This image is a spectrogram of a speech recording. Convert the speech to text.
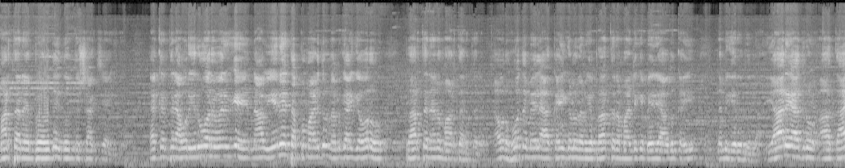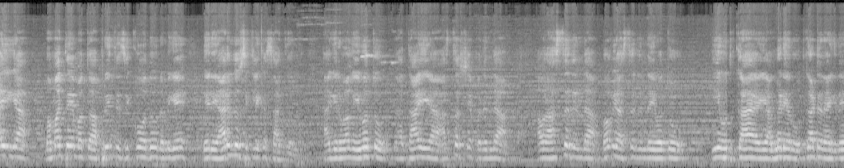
ಮಾಡ್ತಾನೆ ಎಂಬುದು ಇದೊಂದು ಸಾಕ್ಷಿಯಾಗಿದೆ. ಯಾಕಂದರೆ ಅವರು ಇರುವವರೆಗೆ ನಾವು ಏನೇ ತಪ್ಪು ಮಾಡಿದರೂ ನಮಗಾಗಿ ಅವರು ಪ್ರಾರ್ಥನೆಯನ್ನು ಮಾಡ್ತಾ ಇರ್ತಾರೆ. ಅವರು ಹೋದ ಮೇಲೆ ಆ ಕೈಗಳು ನಮಗೆ ಪ್ರಾರ್ಥನೆ ಮಾಡಲಿಕ್ಕೆ ಬೇರೆ ಯಾವುದು ಕೈ ನಮಗೆ ಇರುವುದಿಲ್ಲ. ಯಾರೇ ಆದರೂ ಆ ತಾಯಿಯ ಮಮತೆ ಮತ್ತು ಆ ಪ್ರೀತಿ ಸಿಕ್ಕುವುದು ನಮಗೆ ಬೇರೆ ಯಾರಿಂದೂ ಸಿಕ್ಕಲಿಕ್ಕೆ ಸಾಧ್ಯ ಇಲ್ಲ. ಹಾಗಿರುವಾಗ ಇವತ್ತು ಆ ತಾಯಿಯ ಹಸ್ತಕ್ಷೇಪದಿಂದ, ಅವರ ಹಸ್ತದಿಂದ, ಭವ್ಯ ಹಸ್ತದಿಂದ ಇವತ್ತು ಈ ಉದ್ಘಾ, ಈ ಅಂಗಡಿಯನ್ನು ಉದ್ಘಾಟನೆ ಆಗಿದೆ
